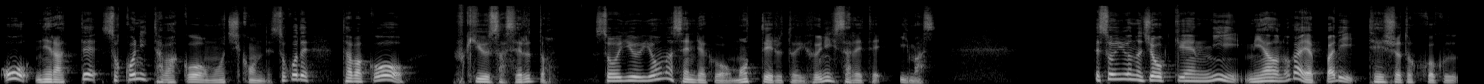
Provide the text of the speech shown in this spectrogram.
を狙って、そこにタバコを持ち込んで、そこでタバコを普及させると、そういうような戦略を持っているというふうにされています。でそういうような条件に見合うのがやっぱり低所得国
